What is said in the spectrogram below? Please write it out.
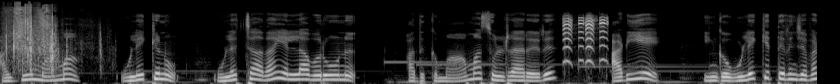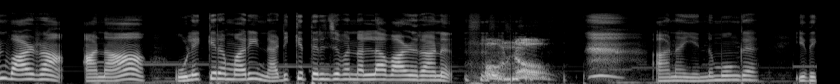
ஐயோ மாமா உழைக்கணும். உழைச்சாதான் எல்லாம் வரும்னு. அதுக்கு மாமா சொல்றாரு அடியே இங்க உழைக்க தெரிஞ்சவன் வாழ்றான். ஆனா உழைக்கிற மாதிரி நடிக்க தெரிஞ்சவன் நல்லா வாழுறான்னு. ஆனா என்னமோங்க இதை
